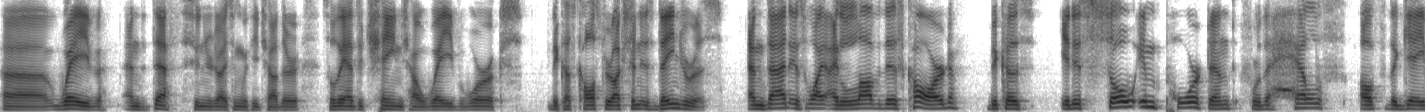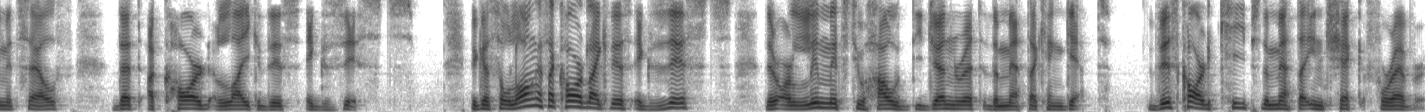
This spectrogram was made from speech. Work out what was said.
uh, Wave and Death synergizing with each other, so they had to change how Wave works because cost reduction is dangerous. And that is why I love this card, because It is so important for the health of the game itself that a card like this exists. Because so long as a card like this exists, there are limits to how degenerate the meta can get. This card keeps the meta in check forever.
